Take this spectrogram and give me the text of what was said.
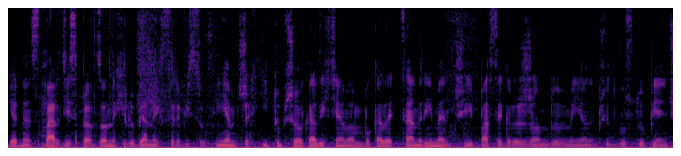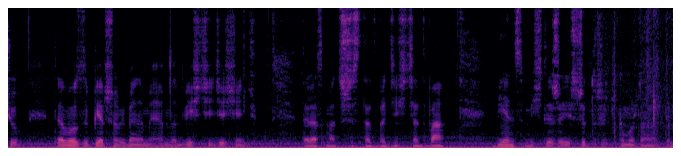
jeden z bardziej sprawdzonych i lubianych serwisów w Niemczech. I tu przy okazji chciałem Wam pokazać Zahnriemen, czyli pasek rozrządu wymieniony przy 205. Te wozy pierwszą wymianę miałem na 210, teraz ma 322, więc myślę, że jeszcze troszeczkę można na tym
